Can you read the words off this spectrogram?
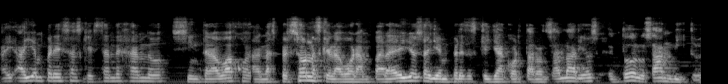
hay, empresas que están dejando sin trabajo a las personas que laboran para ellos, hay empresas que ya cortaron salarios en todos los ámbitos,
